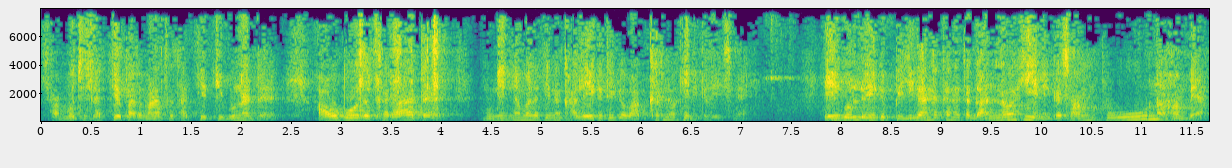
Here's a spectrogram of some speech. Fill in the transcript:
සම්මුති සත්‍ය පරමාර්ථ සත්‍ය තිබුණට අවබෝධ කරාට මුනින්නමල තියෙන කලයකට එක වක් කරනවා කියන එක ලේසි නෑ. ඒගොල්ලෝ ඒක පිළිගන්න තැනට ගන්නවා කියන එක සම්පූර්ණ අහඹයක්.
